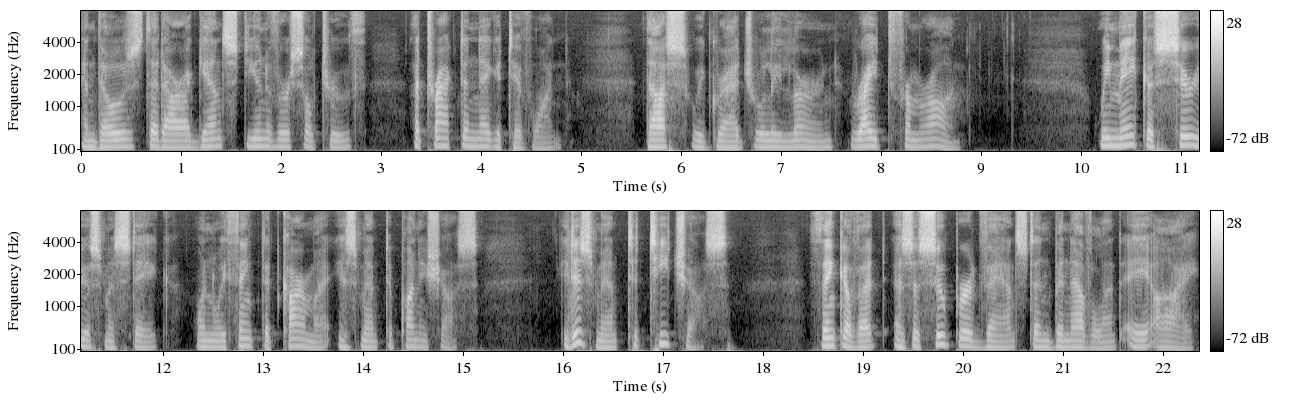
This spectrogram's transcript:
and those that are against universal truth attract a negative one. Thus, we gradually learn right from wrong. We make a serious mistake when we think that karma is meant to punish us. It is meant to teach us. Think of it as a super advanced and benevolent AI,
